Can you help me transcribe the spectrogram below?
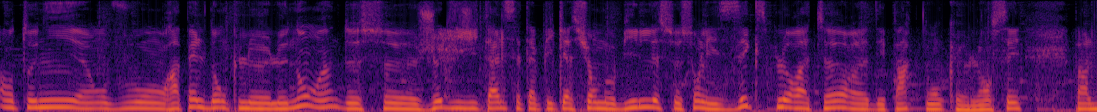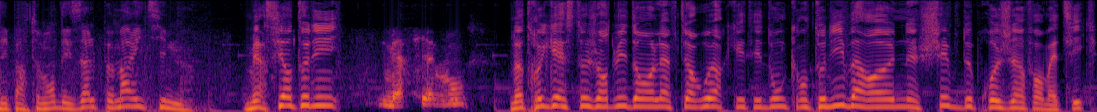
Anthony. On vous on rappelle donc le, le nom hein, de ce jeu digital, cette application mobile. Ce sont les explorateurs des parcs, donc lancés par le département des Alpes-Maritimes. Merci Anthony. Merci à vous. Notre guest aujourd'hui dans l'Afterwork était donc Anthony Baronne, chef de projet informatique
